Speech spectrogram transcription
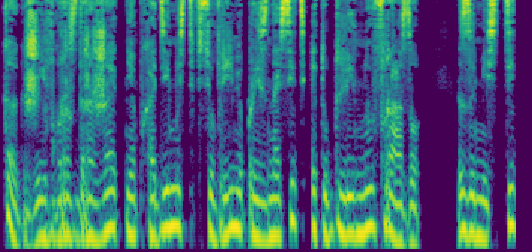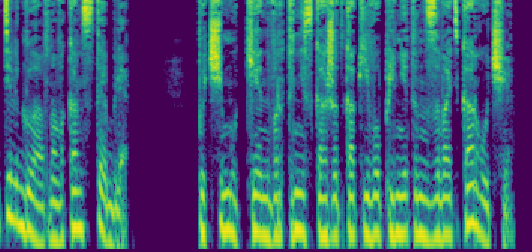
Как же его раздражает необходимость все время произносить эту длинную фразу «заместитель главного констебля». Почему Кенвард не скажет, как его принято называть короче?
